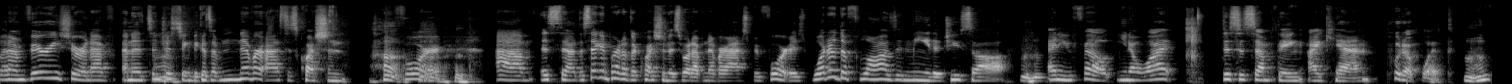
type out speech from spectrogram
But I'm very sure, and I've and it's interesting because I've never asked this question before. um, is that the second part of the question is what I've never asked before is what are the flaws in me that you saw Mhm. and you felt, you know what, this is something I can put up with. Mhm.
